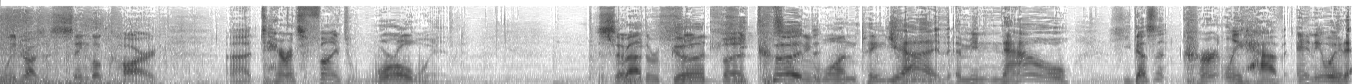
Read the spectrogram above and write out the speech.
Only draws a single card. Uh, Terrence finds Whirlwind. It's So rather he- good, he but it's could- only one page. Yeah, and, I mean, now he doesn't currently have any way to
